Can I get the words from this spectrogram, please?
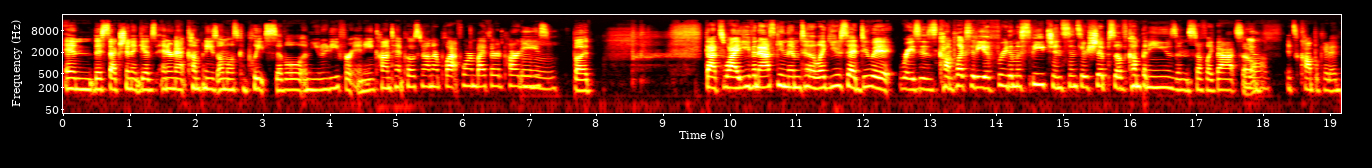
In this section, it gives internet companies almost complete civil immunity for any content posted on their platform by third parties. Mhm. But that's why even asking them to, like you said, do it raises complexity of freedom of speech and censorships of companies and stuff like that. So Yeah. it's complicated.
